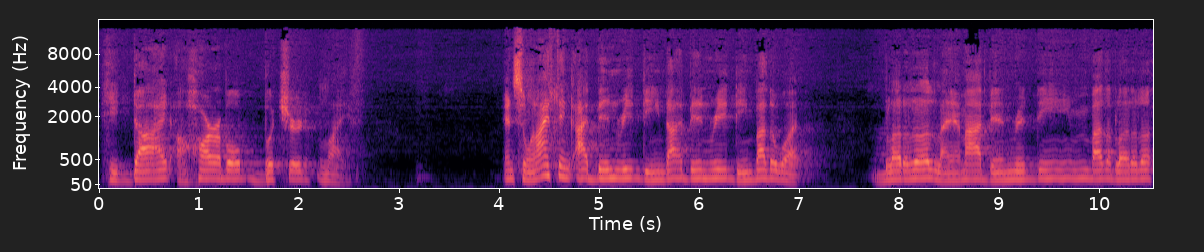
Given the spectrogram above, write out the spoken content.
He died a horrible, butchered life. And so when I think I've been redeemed, I've been redeemed by the what? Blood of the Lamb, I've been redeemed by the blood of the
